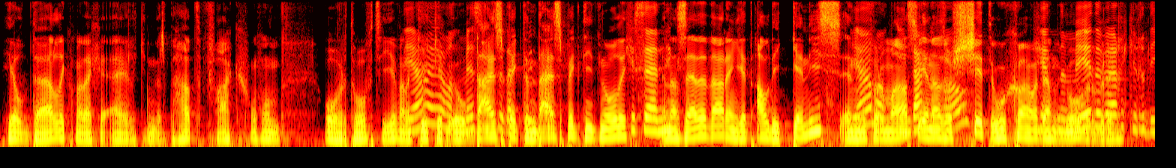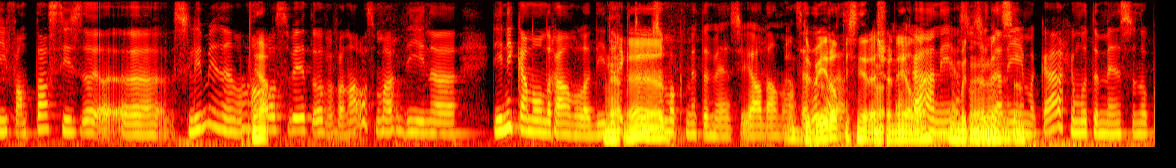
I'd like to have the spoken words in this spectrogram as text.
heel duidelijk, maar dat je eigenlijk inderdaad vaak gewoon over het hoofd ziet. hè, Van, Ja, ik heb mensen dat aspect en dat aspect niet nodig. Je En dan zijn je daar en je hebt al die kennis en in informatie en dan zo, shit, hoe gaan we Je dan hebt een overbrengen? medewerker die fantastisch eh, eh, slim is en van alles weet over van alles, maar die, eh, die niet kan onderhandelen, die direct Ja, ruzie met de mensen. Ja, dan, dan De wereld is niet rationeel, Dat hè. gaat niet, Je moet de zit dat mensen... niet in elkaar. Je moet de mensen ook...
